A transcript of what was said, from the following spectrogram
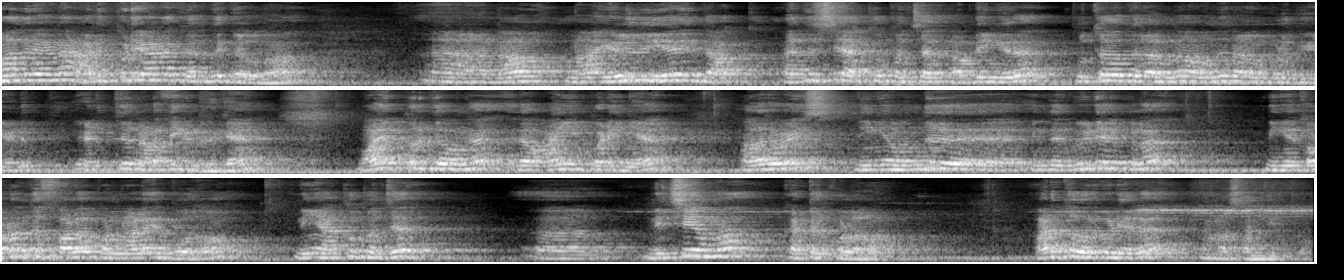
மாதிரியான அடிப்படையான கருத்துக்கள்லாம் நான் நான் எழுதிய இந்த அக் அதிசய அக்குப்பஞ்சர் அப்படிங்கிற புத்தகத்தில் தான் வந்து நான் உங்களுக்கு எடுத்து எடுத்து நடத்திக்கிட்டு இருக்கேன். வாய்ப்பு இருக்கவங்க இதை வாங்கி படிங்க. அதர்வைஸ் நீங்கள் வந்து இந்த வீடியோக்களை நீங்கள் தொடர்ந்து ஃபாலோ பண்ணாலே போதும். நீங்கள் அக்குப்பஞ்சர் நிச்சயமாக கற்றுக்கொள்ளலாம். அடுத்த ஒரு வீடியோவில் நம்ம சந்திப்போம்.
